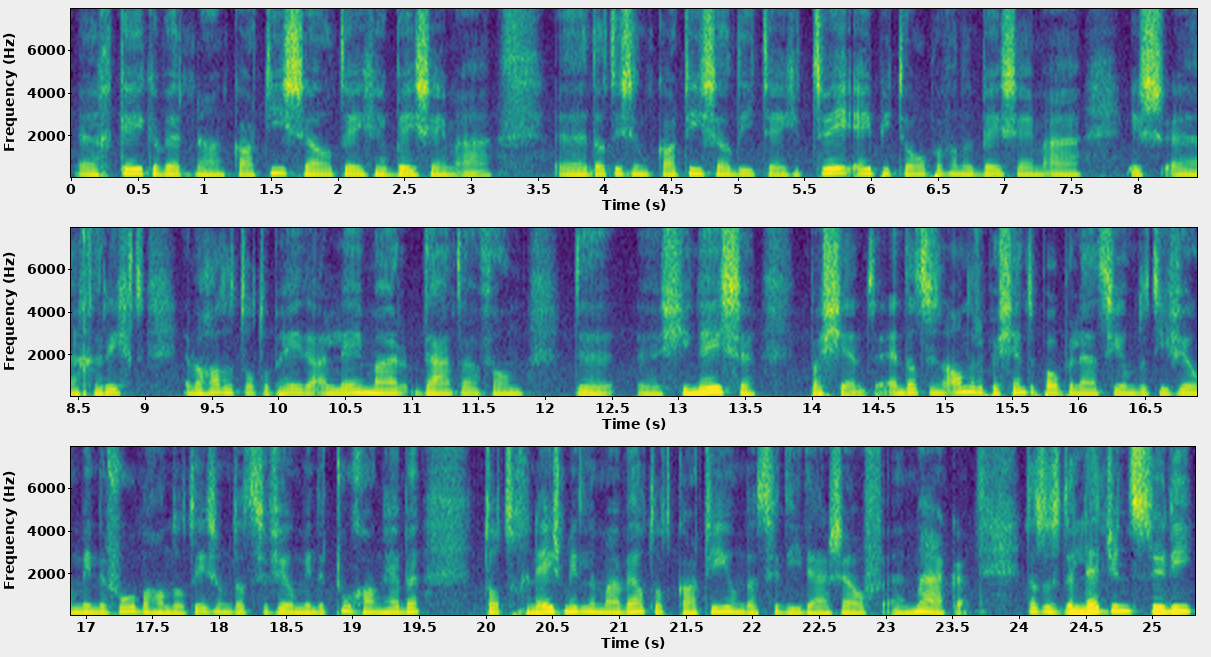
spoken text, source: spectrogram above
gekeken werd naar een CAR T-cel tegen BCMA. dat is een CAR T-cel die tegen twee epitopen van het BCMA is gericht. En we hadden tot op heden alleen maar data van de Chinese patiënten. En dat is een andere patiëntenpopulatie omdat die veel minder voorbehandeld is, omdat ze veel minder toegang hebben tot geneesmiddelen, maar wel tot CAR-T, omdat ze die daar zelf uh, maken. Dat is de Legend-studie,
